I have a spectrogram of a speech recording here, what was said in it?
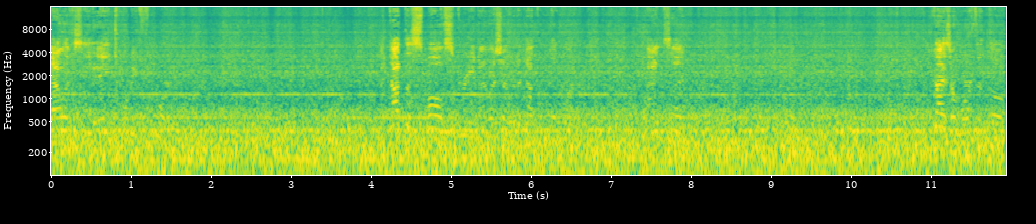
Galaxy A24. I got the small screen. I wish I would have got the big one. Hindsight. You guys are worth it though.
